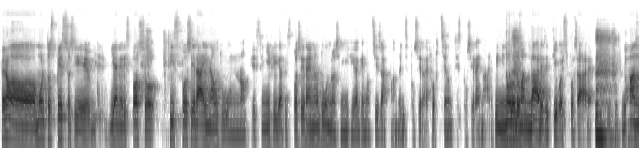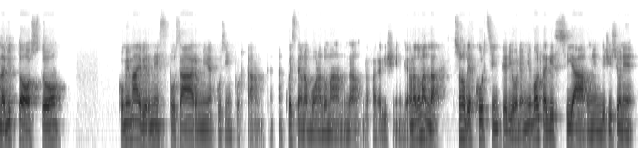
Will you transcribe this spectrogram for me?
però molto spesso viene risposto ti sposerai in autunno, che significa ti sposerai in autunno, significa che non si sa quando ti sposerai, forse non ti sposerai mai, quindi non lo domandare se ti vuoi sposare, domanda piuttosto come mai per me sposarmi è così importante? Eh, questa è una buona domanda da fare a Licing. È una domanda, sono percorsi interiori. Ogni volta che si ha un'indecisione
